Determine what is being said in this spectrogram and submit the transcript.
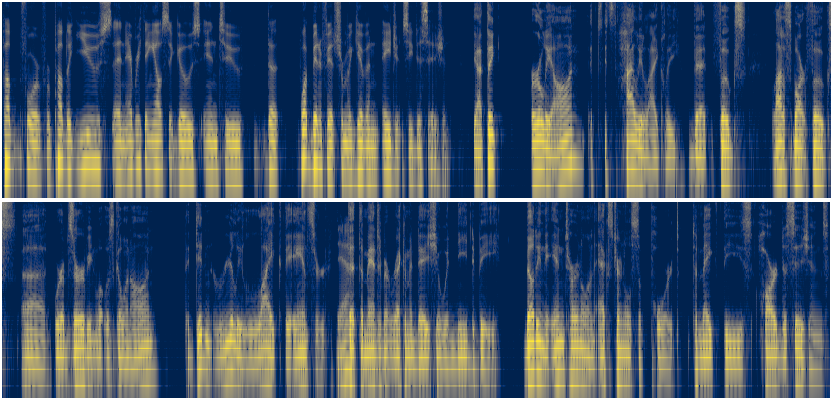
pub, for for public use and everything else that goes into the what benefits from a given agency decision? Yeah, I think early on, it's it's highly likely that folks, a lot of smart folks, uh, were observing what was going on. They didn't really like the answer Yeah. that the management recommendation would need to be. Building the internal and external support to make these hard decisions,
